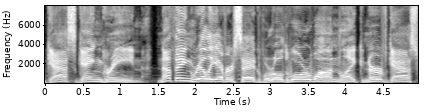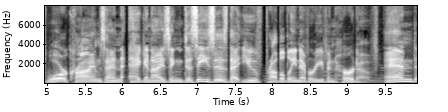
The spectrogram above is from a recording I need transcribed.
Gas gangrene. Nothing really ever said World War I like nerve gas, war crimes, and agonizing diseases that you've probably never even heard of. And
